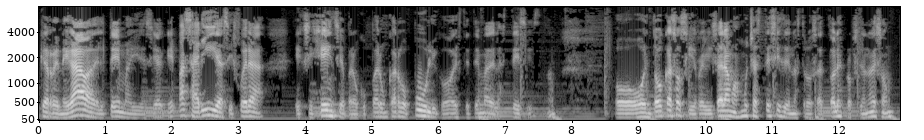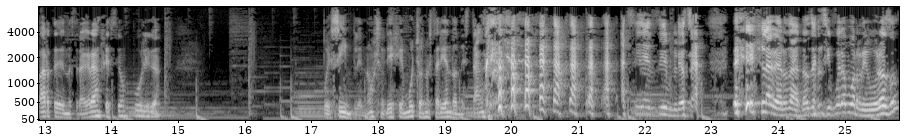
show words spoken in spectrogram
que renegaba del tema y decía, ¿qué pasaría si fuera exigencia para ocupar un cargo público este tema de las tesis? o, en todo caso si revisáramos muchas tesis de nuestros actuales profesionales son parte de nuestra gran gestión pública, pues simple, ¿no? Le dije, muchos no estarían donde están. Así de simple, o sea, es la verdad, ¿no? O sea, si fuéramos rigurosos,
